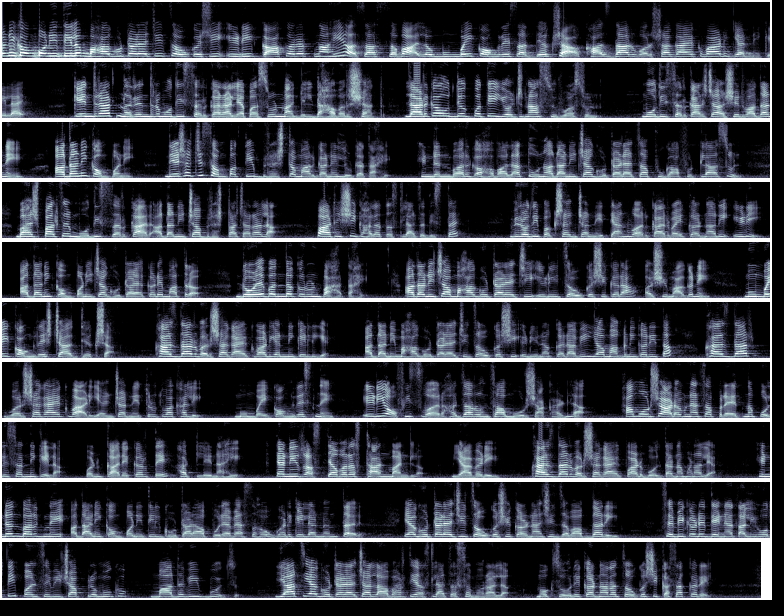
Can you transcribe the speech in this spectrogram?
अदानी कंपनीतील महाघोटाळ्याची चौकशी ईडी का करत नाही असा सवाल मुंबई काँग्रेस अध्यक्षा खासदार वर्षा गायकवाड यांनी केलाय. केंद्रात नरेंद्र मोदी सरकार आल्यापासून मागील दहा वर्षात लाडका उद्योगपती योजना सुरू असून मोदी सरकारच्या आशीर्वादाने अदानी कंपनी देशाची संपत्ती भ्रष्ट मार्गाने लुटत आहे. हिंडनबर्ग अहवालातून अदानीच्या घोटाळ्याचा फुगा फुटला असून भाजपाचे मोदी सरकार अदानीच्या भ्रष्टाचाराला पाठीशी घालत असल्याचं दिसतंय. विरोधी पक्षांच्या नेत्यांवर कारवाई करणारी ईडी अदानी कंपनीच्या घोटाळ्याकडे मात्र डोळे बंद करून पाहत आहे. अदानीच्या महाघोटाळ्याची ईडी चौकशी करा अशी मागणी मुंबई काँग्रेसच्या अध्यक्षा खासदार वर्षा गायकवाड यांनी केली आहे. अदानी महाघोटाळ्याची चौकशी ईडीनं करावी या मागणीकरिता खासदार वर्षा गायकवाड यांच्या नेतृत्वाखाली मुंबई काँग्रेसने ईडी ऑफिसवर हजारोंचा मोर्चा काढला. हा मोर्चा अडवण्याचा प्रयत्न पोलिसांनी केला पण कार्यकर्ते हटले नाही त्यांनी रस्त्यावरच स्थान मांडलं. यावेळी खासदार वर्षा गायकवाड बोलताना म्हणाल्या हिंडनबर्गने अदानी कंपनीतील घोटाळा पुराव्यासह उघड केल्यानंतर या घोटाळ्याची चौकशी करण्याची जबाबदारी सेबीकडे देण्यात आली होती पण सेबीच्या प्रमुख माधवी बुच याच या घोटाळ्याच्या लाभार्थी असल्याचं समोर आलं. मग चोरी करणारा चौकशी कसा करेल?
